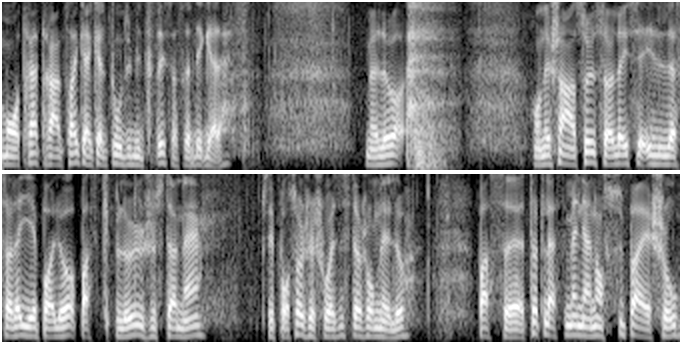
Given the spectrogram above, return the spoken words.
montrait à 35 à quel taux d'humidité, ça serait dégueulasse. Mais là, on est chanceux, le soleil, le soleil n'est pas là parce qu'il pleut, justement. C'est pour ça que j'ai choisi cette journée-là. Parce que toute la semaine, il annonce super chaud.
